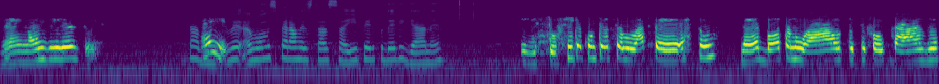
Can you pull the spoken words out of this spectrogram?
né? Em nome de Jesus. Tá bom. É isso. Vamos esperar o resultado sair para ele poder ligar, né? Isso. Fica com o teu celular perto, né? Bota no alto, se for o caso,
